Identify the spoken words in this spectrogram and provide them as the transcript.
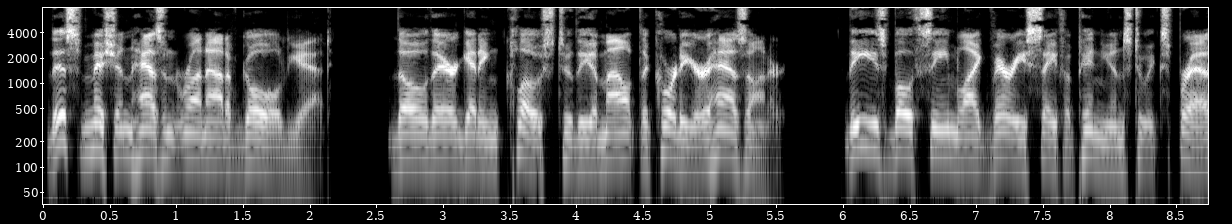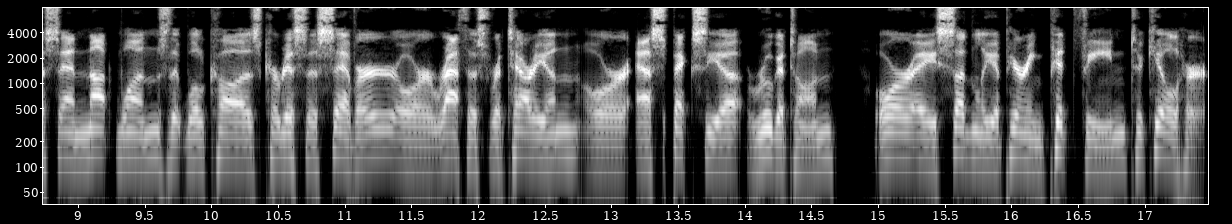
This mission hasn't run out of gold yet, though they're getting close to the amount the courtier has on her. These both seem like very safe opinions to express, and not ones that will cause Carissa Sevar, or Rathus Rotarian, or Aspexia Rugatonn or a suddenly appearing pit fiend to kill her.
